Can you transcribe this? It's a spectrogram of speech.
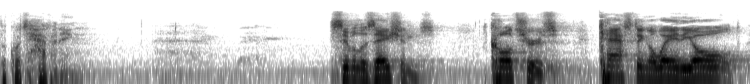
Look what's happening. Civilizations, cultures, casting away the old,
